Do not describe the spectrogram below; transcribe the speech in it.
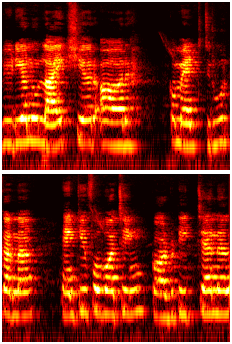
ਵੀਡੀਓ ਨੂੰ ਲਾਈਕ ਸ਼ੇਅਰ ਔਰ ਕਮੈਂਟ ਜਰੂਰ ਕਰਨਾ। Thank you for watching Kaur boutique channel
